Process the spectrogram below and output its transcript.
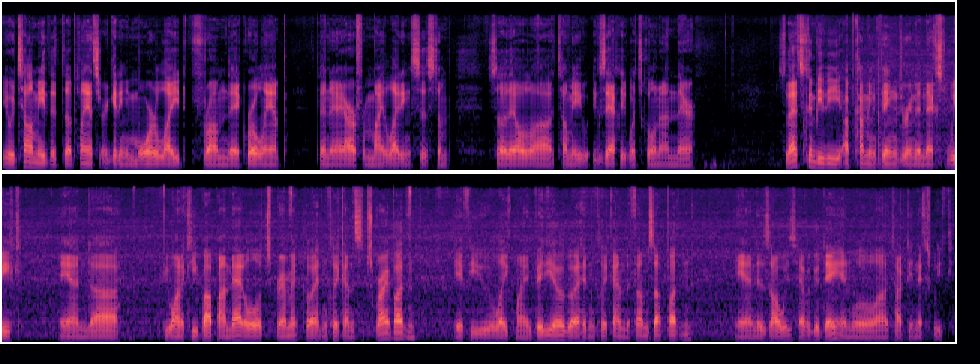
it would tell me that the plants are getting more light from that grow lamp than they are from my lighting system. So they'll uh, tell me exactly what's going on there. So that's going to be the upcoming thing during the next week. And uh, if you want to keep up on that little experiment, go ahead and click on the subscribe button. If you like my video, go ahead and click on the thumbs up button. And as always, have a good day, and we'll uh, talk to you next week.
